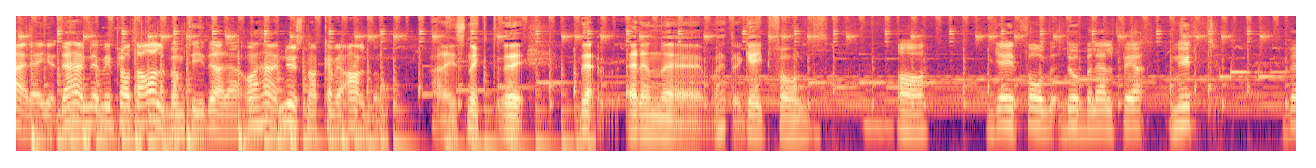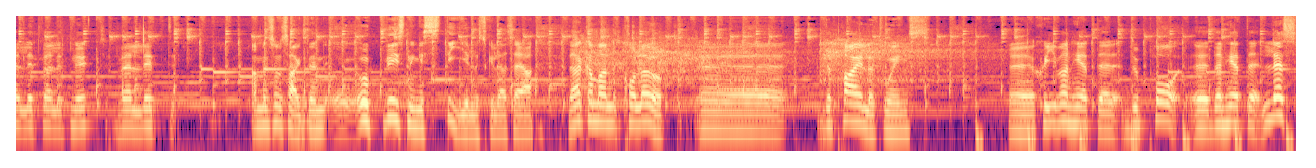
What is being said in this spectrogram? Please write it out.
Här är ju, det här, vi pratade album tidigare och här, nu snackar vi album. Ja, det är snyggt. Det, det är en, eh, vad heter det, gatefold? Ja. Gatefold dubbel-LP, nytt. Väldigt, väldigt nytt. Väldigt, ja men som sagt, en uppvisning i stil skulle jag säga. Där kan man kolla upp. Eh, The Pilot Wings. Eh, skivan heter, du po- eh, den heter Les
